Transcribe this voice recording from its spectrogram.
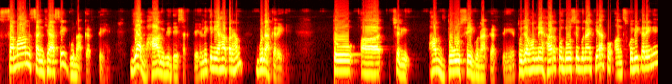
समान संख्या से गुना करते हैं या भाग भी दे सकते हैं, लेकिन यहाँ पर हम गुना करेंगे। तो चलिए, हम दो से गुना करते हैं। तो जब हमने हर को दो से गुना किया तो अंश को भी करेंगे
